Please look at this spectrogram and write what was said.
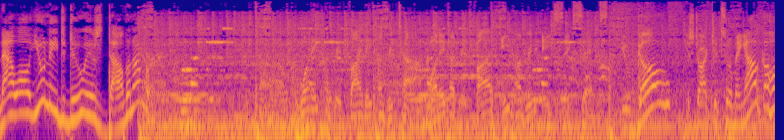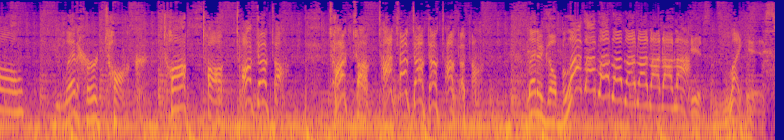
Now all you need to do is dial the number. 1-800-5800-TOM. 1-800-5800-866. You go, you start consuming alcohol, you let her talk. Talk, talk, talk, talk, talk. Talk, talk, talk, talk, talk, talk, talk, talk, talk. Let her go blah, blah, blah, blah, blah, blah, blah, blah, blah. It's Leykis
